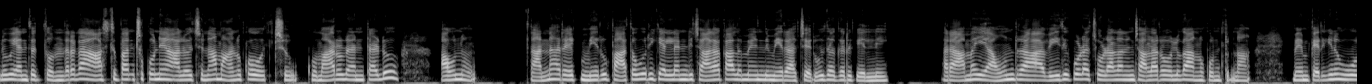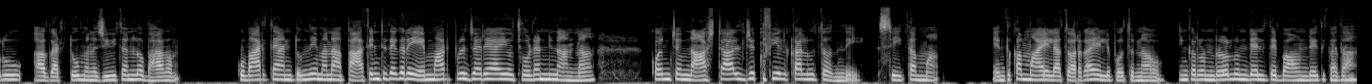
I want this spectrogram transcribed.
నువ్వు ఎంత తొందరగా ఆస్తి పంచుకునే ఆలోచన మానుకోవచ్చు. కుమారుడు అంటాడు అవును అన్నా రేపు మీరు పాత ఊరికి వెళ్ళండి చాలా కాలమైంది మీరు ఆ చెరువు దగ్గరికి వెళ్ళి రామయ్య అవునరా ఆ వీధి కూడా చూడాలని చాలా రోజులుగా అనుకుంటున్నా. మేము పెరిగిన ఊరు ఆ గట్టు మన జీవితంలో భాగం. కుమార్తె అంటుంది మన పాతింటి దగ్గర ఏం మార్పులు జరిగాయో చూడండి నాన్న. కొంచెం నాస్టాలజిక్ ఫీల్ కలుగుతుంది. సీతమ్మ ఎందుకమ్మా ఇలా త్వరగా వెళ్ళిపోతున్నావు? ఇంకా రెండు రోజులు ఉండేళ్తే బాగుండేది కదా?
